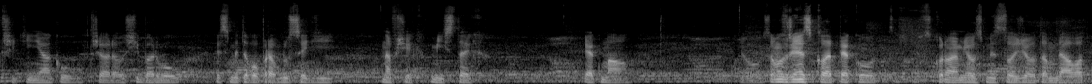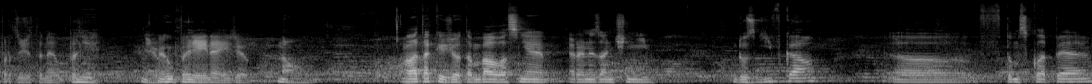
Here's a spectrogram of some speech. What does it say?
třetí nějakou třeba další barvou, jestli mi to opravdu sedí na všech místech, jak má. Jo, samozřejmě sklep jako skoro neměl smysl, že ho tam dávat, protože ten je úplně, jo. je úplně jiný, že jo. No. Ale taky, že jo, tam byla vlastně renesanční dozdívka uh, v tom sklepě,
